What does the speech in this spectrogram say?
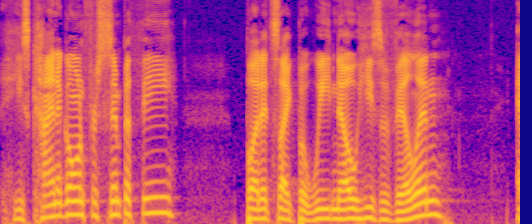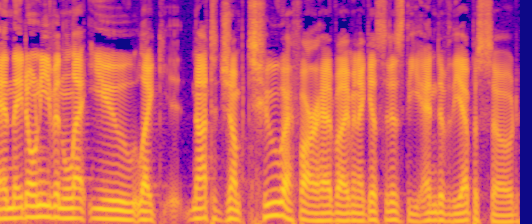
he's kind of going for sympathy, but it's like, but we know he's a villain, and they don't even let you like not to jump too far ahead. But I mean, I guess it is the end of the episode.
